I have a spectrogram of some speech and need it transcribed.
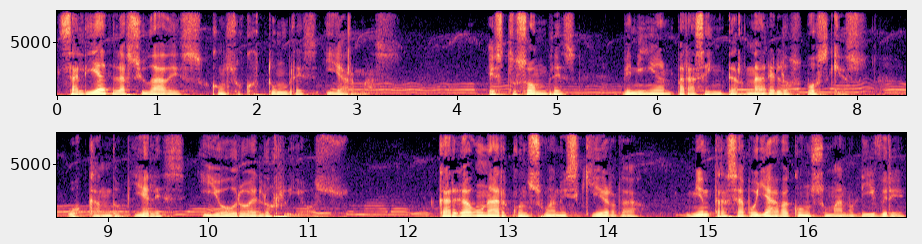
salía de las ciudades con sus costumbres y armas. Estos hombres venían para se internar en los bosques, buscando pieles y oro en los ríos. Cargaba un arco en su mano izquierda, mientras se apoyaba con su mano libre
